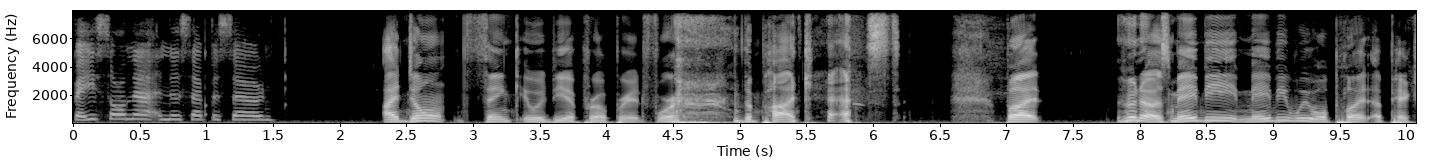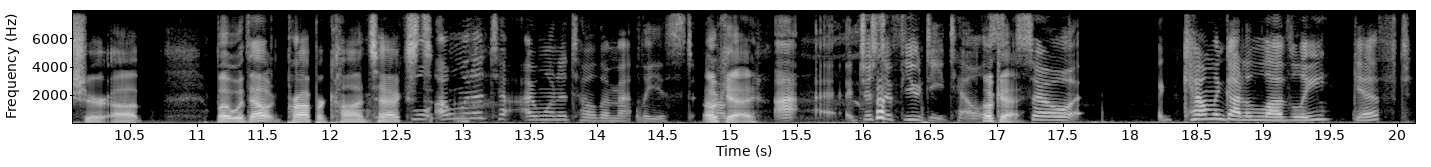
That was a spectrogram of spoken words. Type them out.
base on that in this episode? I don't think it would be appropriate for the podcast. But who knows? Maybe maybe we will put a picture up, but without proper context. Well, I want to. I want to tell them at least. Um, okay. I, I- just a few details. Okay. So, Calvin got a lovely gift.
